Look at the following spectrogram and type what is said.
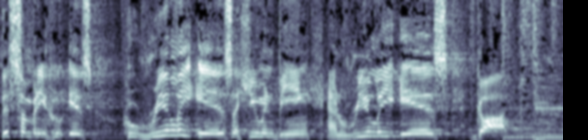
This is somebody who is, who really is a human being and really is God.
